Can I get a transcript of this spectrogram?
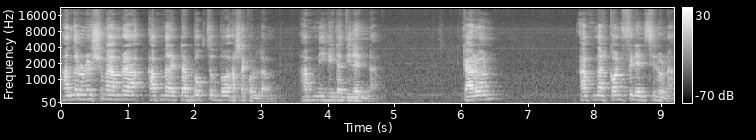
আন্দোলনের সময় আমরা আপনার একটা বক্তব্য আশা করলাম, আপনি সেইটা দিলেন না। কারণ আপনার কনফিডেন্স ছিল না,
